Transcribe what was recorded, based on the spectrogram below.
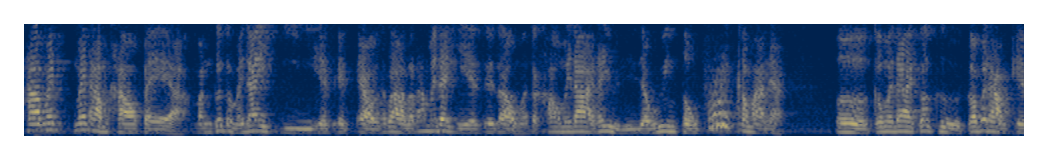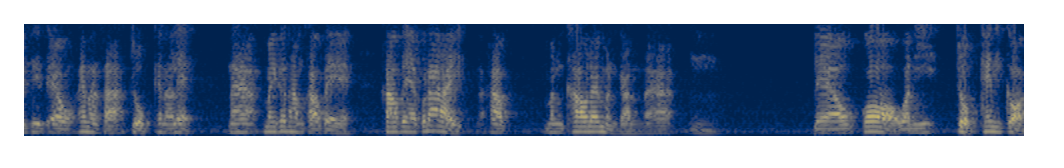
ถ้าไม่ไม่ทำคาวแฟอะมันก็จะไม่ได้ ESSL ใช่ป่ะแล้วถ้าไม่ได้ ESSL มันจะเข้าไม่ได้ ถ้าอยู่ดีจะวิ่งตรงฟรึดเข้ามาเนี่ย เออ ก็ไม่ได้ก็คือก็ไปทำ SSL ให้มันซะจบแค่นั้นแหละนะฮะไม่ก็ทำคาแฟคาแฟก็ได้นะครับ มันเข้าได้เหมือนกันนะฮะอืมแล้วก็วันนี้จบแค่นี้ก่อน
